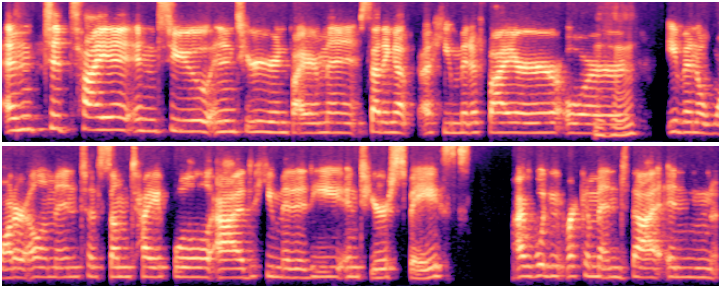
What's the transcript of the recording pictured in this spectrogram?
and to tie it into an interior environment, setting up a humidifier or mm-hmm. even a water element of some type will add humidity into your space. I wouldn't recommend that in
